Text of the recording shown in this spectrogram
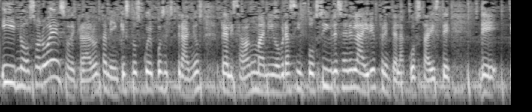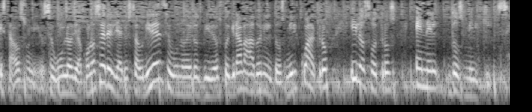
y no solo eso, declararon también que estos cuerpos extraños realizaban maniobras imposibles en el aire frente a la costa este de Estados Unidos. Según lo dio a conocer el diario estadounidense, uno de los videos fue grabado en el 2004 y los otros en el 2015.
